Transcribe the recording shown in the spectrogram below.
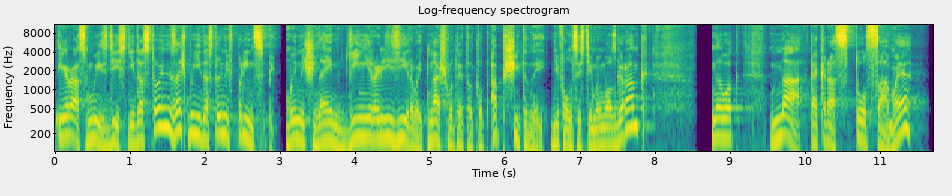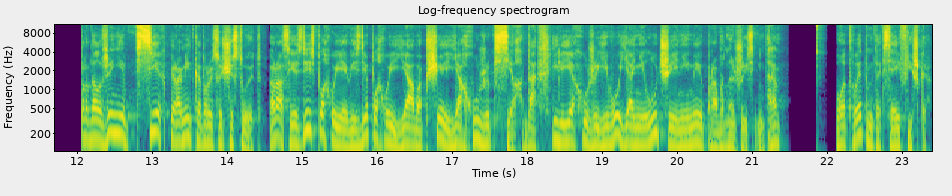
И раз мы здесь недостойны, значит, мы недостойны в принципе. Мы начинаем генерализировать наш вот этот вот обсчитанный дефолт системы мозга ранг ну вот, на как раз то самое, продолжение всех пирамид, которые существуют. Раз я здесь плохой, я везде плохой, я вообще, я хуже всех, да. Или я хуже его, я не лучше, я не имею права на жизнь, да. Вот в этом-то вся и фишка.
